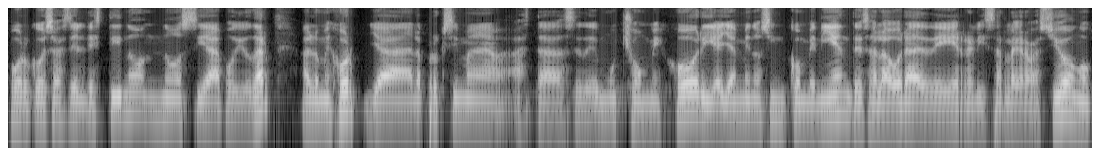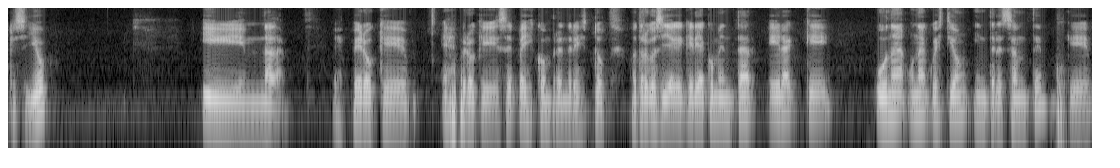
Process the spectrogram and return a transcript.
por cosas del destino no se ha podido dar. A lo mejor ya la próxima hasta se dé mucho mejor y haya menos inconvenientes a la hora de realizar la grabación o qué sé yo. Y nada, espero que, espero que sepáis comprender esto. Otra cosilla que quería comentar era que una, una cuestión interesante que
